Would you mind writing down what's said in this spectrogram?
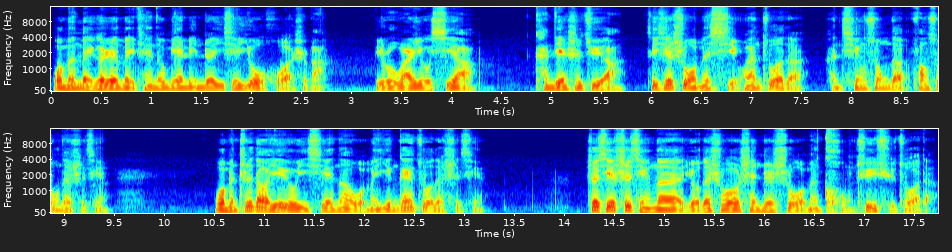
我们每个人每天都面临着一些诱惑，是吧？比如玩游戏啊、看电视剧啊，这些是我们喜欢做的、很轻松的、放松的事情。我们知道，也有一些呢，我们应该做的事情。这些事情呢，有的时候甚至是我们恐惧去做的。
